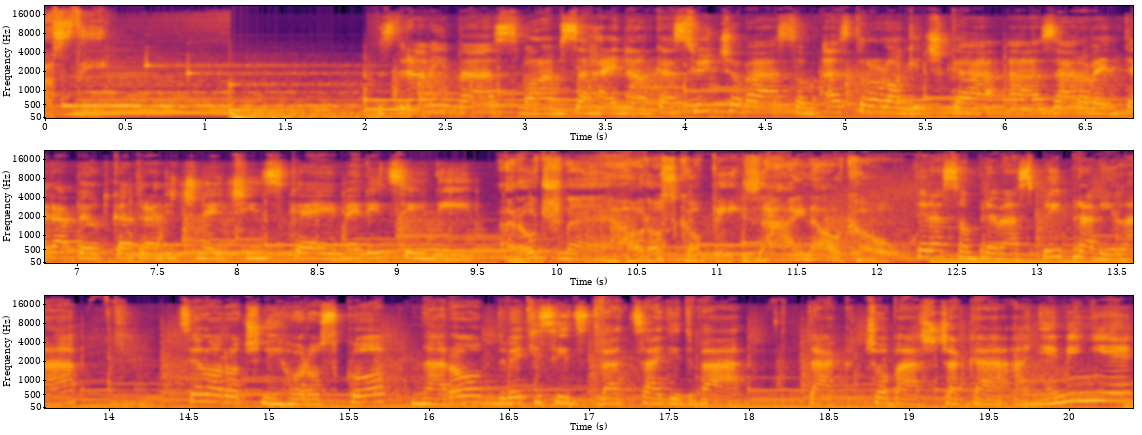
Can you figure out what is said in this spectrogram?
podcasty. Zdravím vás, volám sa Hajnalka Sučová, som astrologička a zároveň terapeutka tradičnej čínskej medicíny. Ročné horoskopy s Hajnalkou. Teraz som pre vás pripravila celoročný horoskop na rok 2022. Tak čo vás čaká a neminie,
